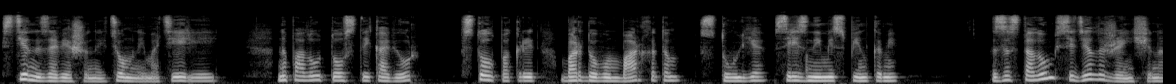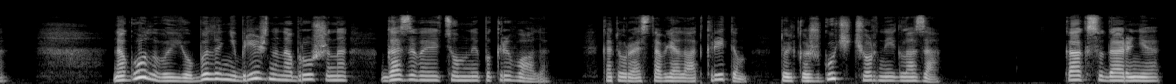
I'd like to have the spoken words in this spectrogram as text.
Стены завешаны темной материей, на полу толстый ковер, стол покрыт бордовым бархатом, стулья с резными спинками. За столом сидела женщина. На голову ее было небрежно наброшено газовое темное покрывало, которое оставляло открытым только жгучие черные глаза. «Как, сударыня,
